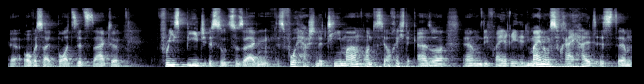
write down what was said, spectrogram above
äh, Oversight Board sitzt, sagte, Free Speech ist sozusagen das vorherrschende Thema und ist ja auch richtig. Also ähm, die freie Rede, die Meinungsfreiheit ist ähm,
